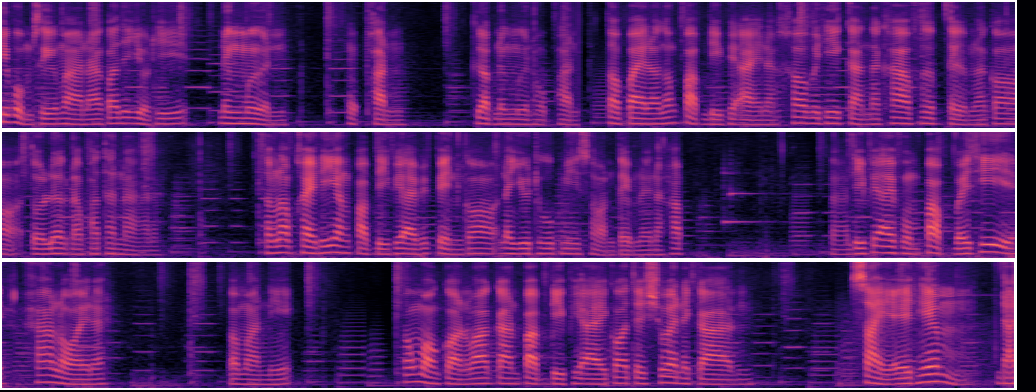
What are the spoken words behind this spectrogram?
ที่ผมซื้อมานะก็จะอยู่ที่ 16,000 เกือบ 16,000 ต่อไปเราต้องปรับ DPI นะ เข้าไปที่การตั้งค่าเพิ่มเติม แล้วก็ตัวเลือกนักพัฒนานะสำหรับใครที่ยังปรับ DPI ไม่เป็นก็ใน YouTube มีสอนเต็มเลยนะครับ DPI ผมปรับไว้ที่ 500 นะ ประมาณนี้ ต้องบอกก่อนว่าการปรับ DPI ก็จะช่วยในการใส่ไอเทมด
